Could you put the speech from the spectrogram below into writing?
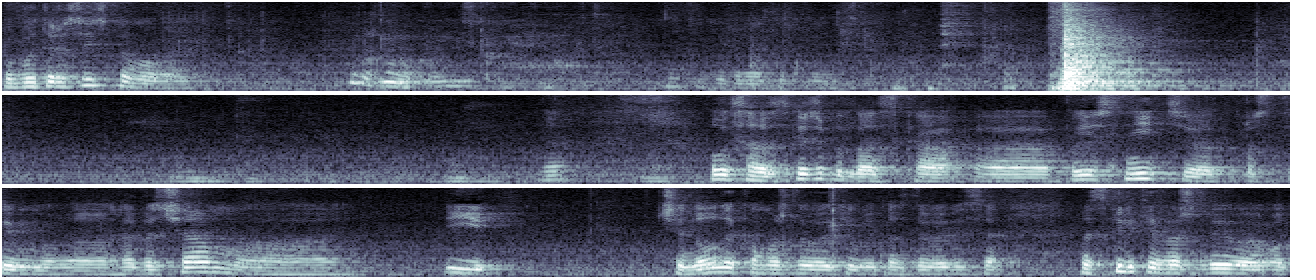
Ви будете російською мовою? Можна українською. Ну, тоді давайте українською. Да? Олександр, скажіть, будь ласка, е, поясніть от простим е, глядачам е, і чиновникам, можливо, які будуть нас дивитися, наскільки важливий от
